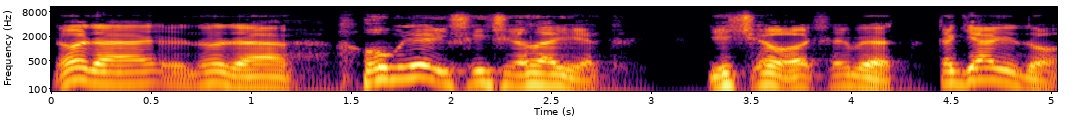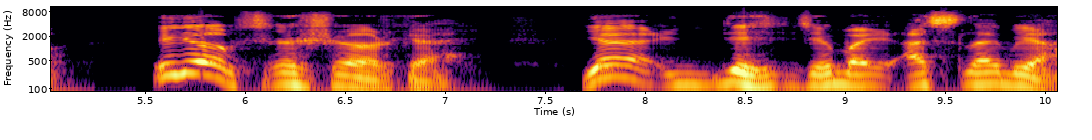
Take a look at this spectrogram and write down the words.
Ну да, ну да, умнейший человек. Ничего себе, так я иду. Идем, Сашорка. Я, дети мои, ослабел.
